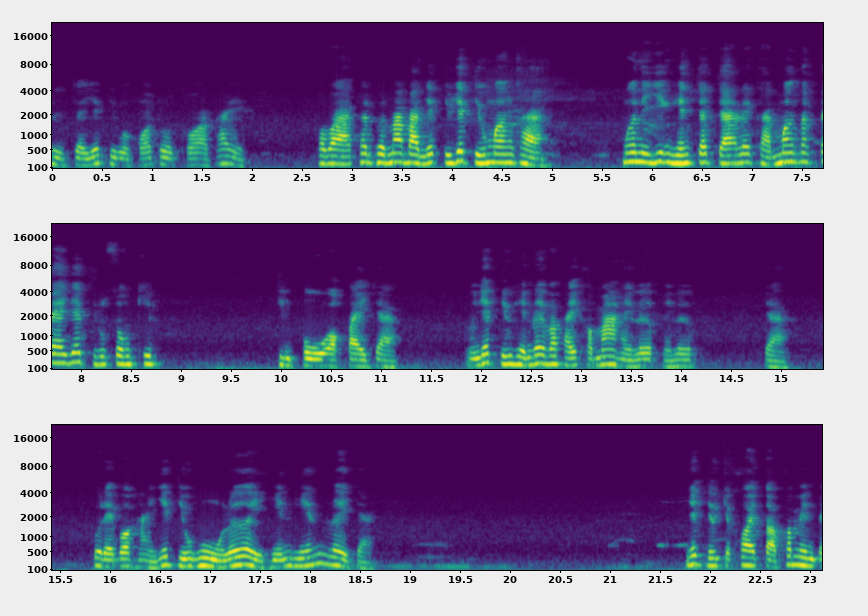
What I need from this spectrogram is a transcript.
ถือใจยายติ๋วก็ขอโทษขออภัยเพราะว่าท่านเพิ่นมาบ้านยายติ๋วยายติ๋วเมืองค่ะ เมื่อนี้ยิ่งเห็นจ๊ะๆเลยค่ะ เมืองตั้งแต่ยายติ๋วส่งคลิป กินปูออกไปจ้ะยายติ๋วเห็นเลยว่าไผเขามาให้เลิฟให้เลิฟจ้ะ ผู้ใดบ่ห้ยายติ๋วหูเลย เห็นเห็นเลยจ้ะยายติ๋วจะคอยตอบคอมเมนต์ไป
